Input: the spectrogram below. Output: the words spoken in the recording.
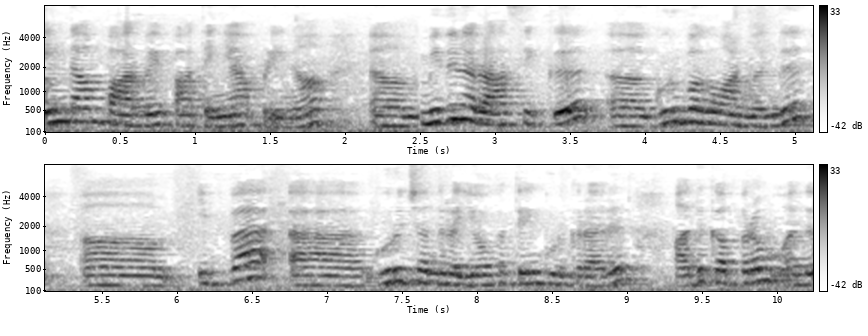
ஐந்தாம் பார்வை பாத்தீங்க அப்படின்னா மிதுன ராசிக்கு குரு பகவான் வந்து இப்ப குருச்சந்திர யோகத்தையும் கொடுக்கறாரு. அதுக்கப்புறம் வந்து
